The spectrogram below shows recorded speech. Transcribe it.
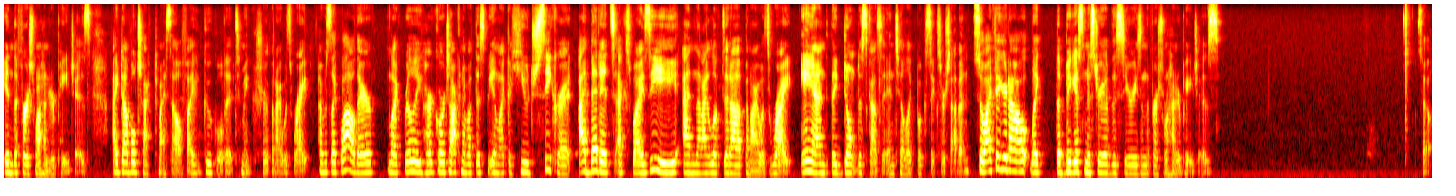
in the first 100 pages. I double checked myself. I googled it to make sure that I was right. I was like, wow, they're like really hardcore talking about this being like a huge secret. I bet it's XYZ and then I looked it up and I was right. And they don't discuss it until like book six or seven. So I figured out like the biggest mystery of the series in the first 100 pages. So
